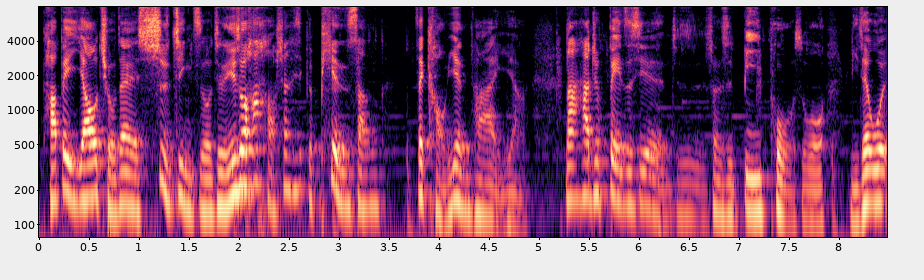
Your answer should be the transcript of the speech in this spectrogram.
他被要求在试镜之后，就等于说他好像是一个片商在考验他一样。那他就被这些人就是算是逼迫，说你在未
